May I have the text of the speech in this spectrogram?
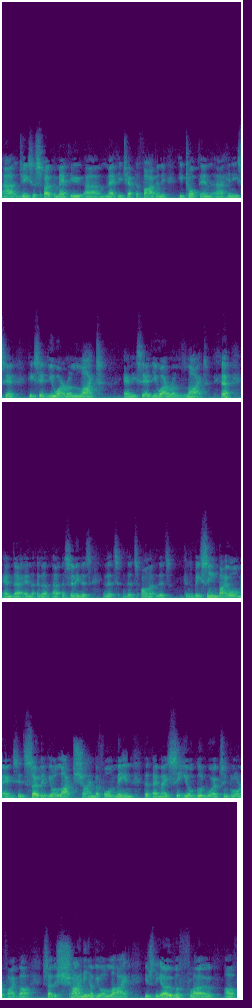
Uh, Jesus spoke in Matthew, uh, Matthew chapter five, and he, he talked then, uh, and he said, he said, "You are a light," and he said, "You are a light." and uh, in a, a, city that's that's that's on a, that's can be seen by all men. He said, So let your light shine before men that they may see your good works and glorify God. So the shining of your light is the overflow of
